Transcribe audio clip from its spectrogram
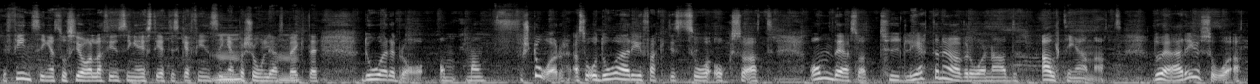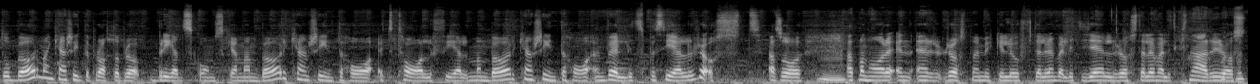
Det finns inga sociala, finns inga estetiska, finns inga personliga aspekter. Då är det bra om man förstår. Alltså, och då är det ju faktiskt så också att om det är så att tydligheten är överordnad allting annat, då är det ju så att då bör man kanske inte prata bred skånska, man bör kanske inte ha ett talfel, man bör kanske inte ha en väldigt speciell röst. Alltså att man har en, en röst med mycket luft eller en väldigt gäll röst eller en väldigt knarrig röst.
